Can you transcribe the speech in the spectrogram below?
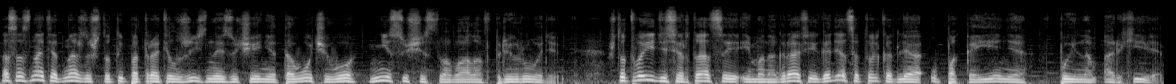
осознать однажды, что ты потратил жизнь на изучение того, чего не существовало в природе. Что твои диссертации и монографии годятся только для упокоения в пыльном архиве.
